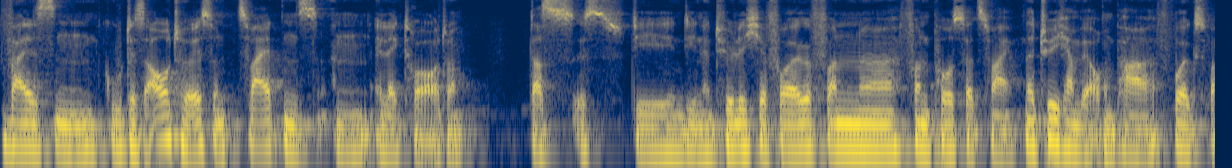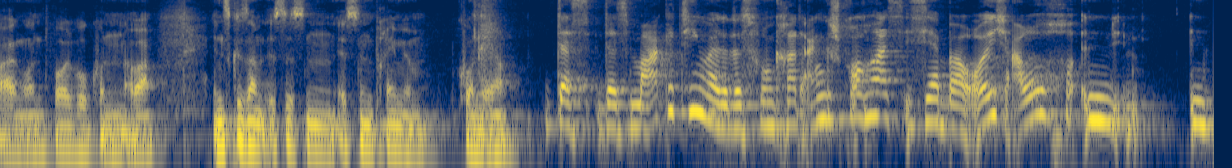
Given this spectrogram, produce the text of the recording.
weil es ein gutes Auto ist und zweitens ein Elektroauto. Das ist die, die natürliche Folge von, äh, von Poster 2. Natürlich haben wir auch ein paar Volkswagen und Volvo-Kunden, aber insgesamt ist es ein, ist ein Premium-Kunde, ja. Das, das Marketing, weil du das vorhin gerade angesprochen hast, ist ja bei euch auch ein, ein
